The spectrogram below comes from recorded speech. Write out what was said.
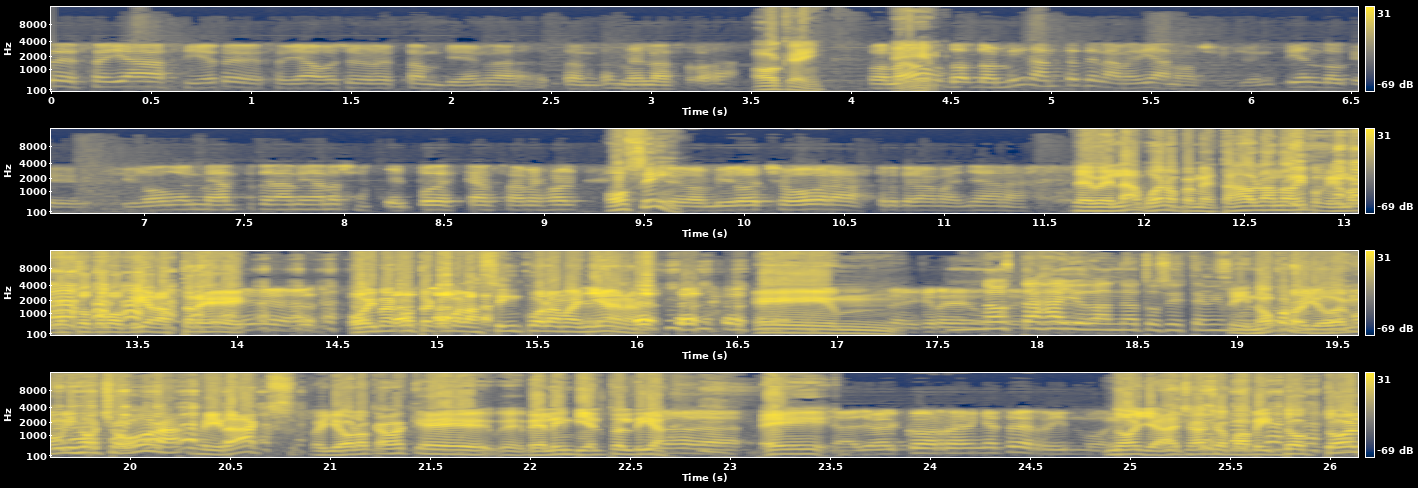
que de 6 a 7, de 6 a 8 yo creo que están bien, la- están también las horas. Ok. Por lo menos Eh, do- dormir antes de la medianoche. Yo entiendo que si uno duerme antes de la medianoche, el cuerpo descansa mejor ¿Oh, sí? que dormir 8 horas a las 3 de la mañana. de verdad, bueno, pues me estás hablando a mí porque yo me acosté todos los días a las 3. Hoy me acosté como a las 5 de la mañana. Eh, creo, No estás creo. ayudando a tu sistema sí, no, pero yo duermo mis 8 horas, relax. Pues yo lo que hago es que eh, le invierto el día. ya, Eh, ya yo el correr en ese ritmo. No, ya, chacho, papi. Doctor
